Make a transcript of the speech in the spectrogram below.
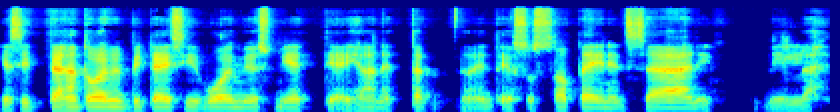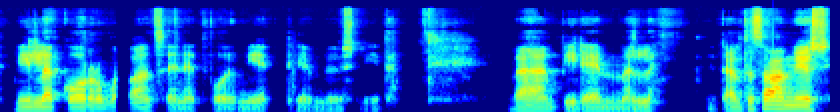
Ja sitten tähän toimenpiteisiin voi myös miettiä ihan, että no entä jos on sateinen sää, niin millä, millä korvaan sen, että voi miettiä myös niitä vähän pidemmälle. Ja täältä saa myös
